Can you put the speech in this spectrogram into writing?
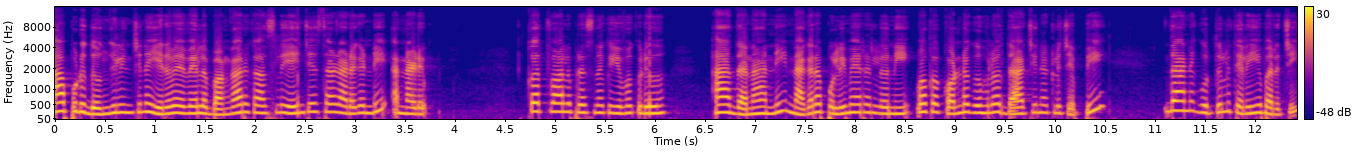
అప్పుడు దొంగిలించిన ఇరవై వేల బంగారు కాసులు ఏం చేస్తాడు అడగండి అన్నాడు. కొత్వాలు ప్రశ్నకు యువకుడు ఆ ధనాన్ని నగర పులిమేరల్లోని ఒక కొండ గుహలో దాచినట్లు చెప్పి దాని గుర్తులు తెలియపరిచి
